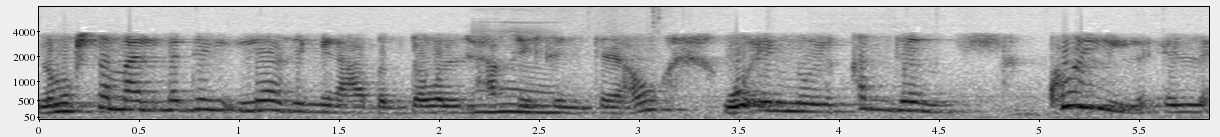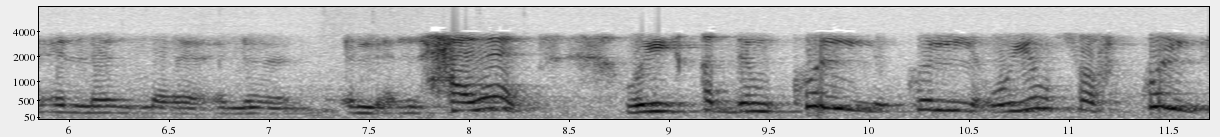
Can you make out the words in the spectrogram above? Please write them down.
المجتمع المدني لازم يلعب الدور الحقيقي نتاعو وإنه يقدم كل الحالات ويقدم كل كل ويوصف كل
